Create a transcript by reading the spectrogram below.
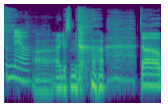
좋네요. 아, 알겠습니다. 자,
